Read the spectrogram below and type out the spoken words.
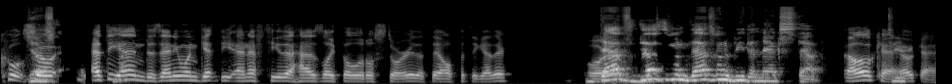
Cool. Just, so at the end, does anyone get the NFT that has like the little story that they all put together? Or... That's that's gonna that's gonna be the next step. Oh, okay, to, okay.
